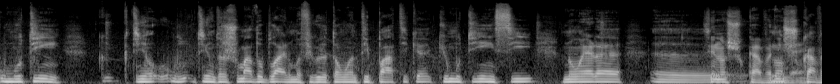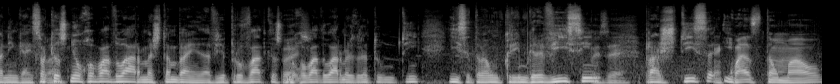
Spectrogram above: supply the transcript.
O motim que, que tinham, tinham transformado o Bly numa figura tão antipática que o motim em si não era. ah, Sim, não chocava não ninguém. chocava ninguém. Só que eles tinham roubado armas também. Havia provado que eles tinham Pois. roubado armas durante o motim e isso então é um crime gravíssimo é. para a justiça É e quase tão mau.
